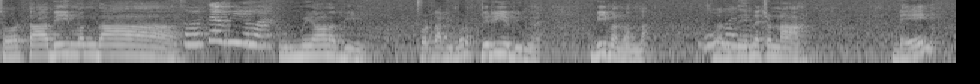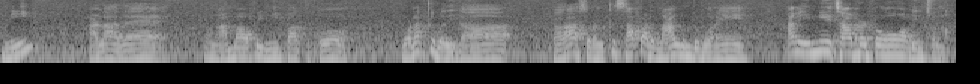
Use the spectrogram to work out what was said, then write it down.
சோட்டா பீம் வந்தான் உண்மையான பீம். சோட்டா பீமோட பெரிய பீம் பீமன் வந்தான். வந்து என்ன சொன்னான் டேய் நீ அழாத. உங்கள் அம்மாவை போய் நீ பார்த்துக்கோ. உனக்கு பதிலாக மகாசுரனுக்கு சாப்பாடு நான் கொண்டு போகிறேன் அவன் என்னையே சாப்பிடட்டும் அப்படின்னு சொன்னான்.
